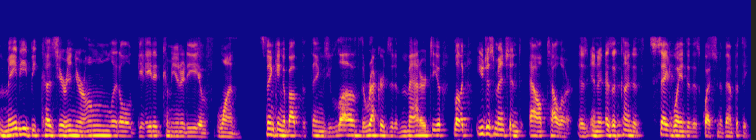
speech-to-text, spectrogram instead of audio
Maybe because you're in your own little gated community of one, thinking about the things you love, the records that have mattered to you. Like you just mentioned Al Teller as, in a, as a kind of segue into this question of empathy.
